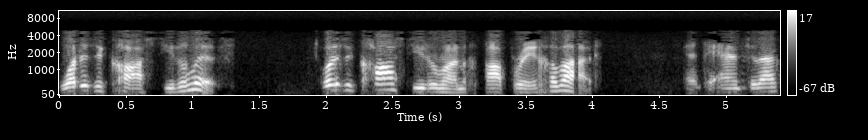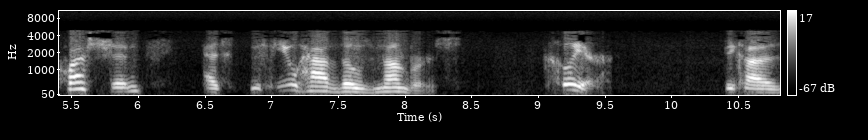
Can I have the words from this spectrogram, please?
What does it cost you to live? What does it cost you to run operate Chabad?" And to answer that question, as if you have those numbers clear, because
